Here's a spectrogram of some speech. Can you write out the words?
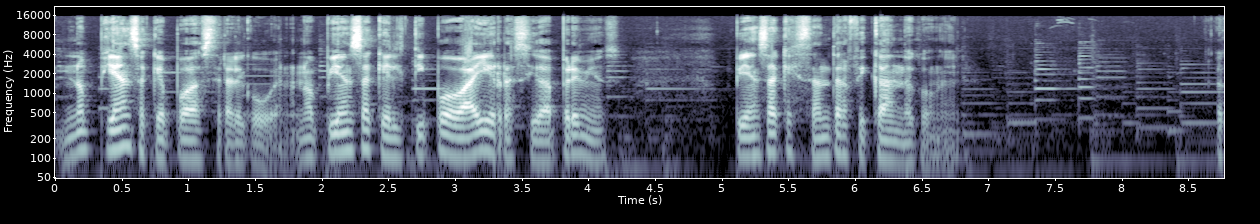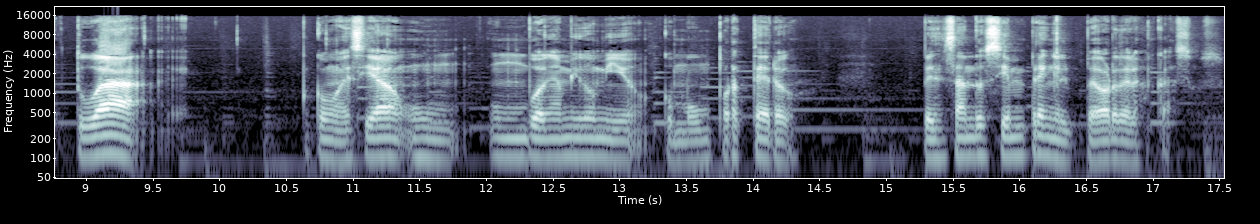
no piensa que pueda hacer algo bueno, no piensa que el tipo vaya y reciba premios, piensa que están traficando con él. Actúa, como decía un, un buen amigo mío, como un portero, pensando siempre en el peor de los casos.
